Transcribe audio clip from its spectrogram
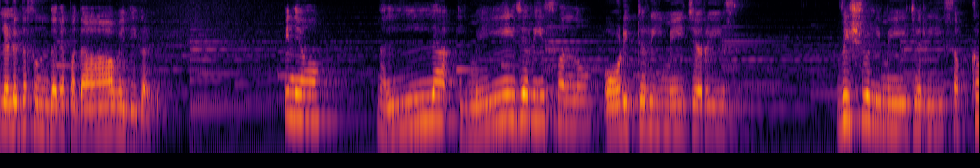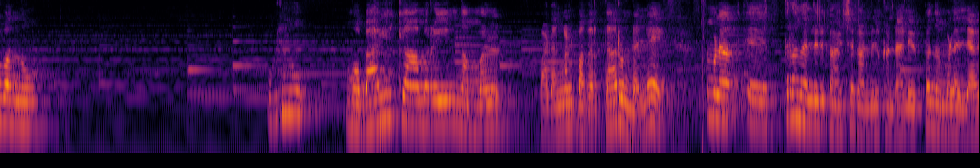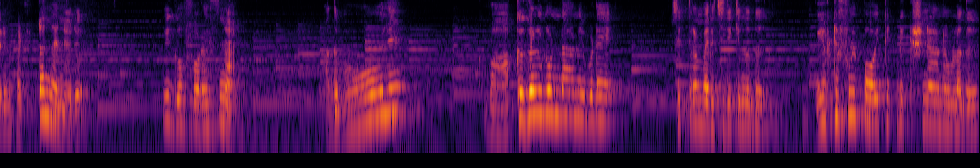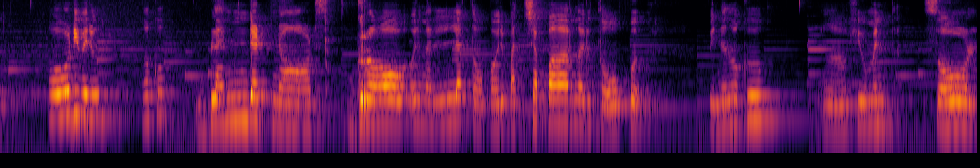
ലളിതസുന്ദര പദാവലികൾ. പിന്നെയോ? നല്ല ഇമേജറീസ് വന്നു. ഓഡിറ്ററി ഇമേജറീസ് വിഷ്വൽ ഇമേജറീസ് ഒക്കെ വന്നു. ഒരു മൊബൈൽ ക്യാമറയിൽ നമ്മൾ പടങ്ങൾ പകർത്താറുണ്ടല്ലേ? നമ്മൾ എത്ര നല്ലൊരു കാഴ്ച കണ്ണിൽ കണ്ടാലും ഇപ്പം നമ്മളെല്ലാവരും പെട്ടെന്ന് തന്നെ ഒരു we go for a snap അതുപോലെ വാക്കുകൾ കൊണ്ടാണ് ഇവിടെ ചിത്രം വരച്ചിരിക്കുന്നത്. ബ്യൂട്ടിഫുൾ പോയറ്റിക് ഡിക്ഷനാണ് ഉള്ളത് ഓടി വരൂ. നോക്കൂ. ബ്ലെൻഡഡ് നോട്ട്സ് ഗ്രോ ഒരു നല്ല തോപ്പ് ഒരു പച്ചപ്പാർന്ന ഒരു തോപ്പ്. പിന്നെ നോക്കൂ. ഹ്യൂമൻ സോൾ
